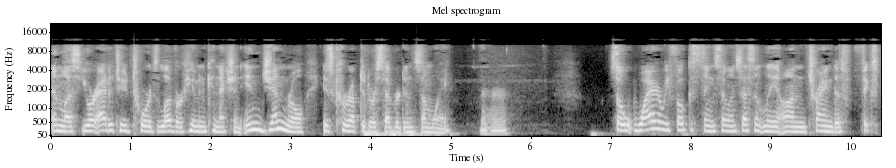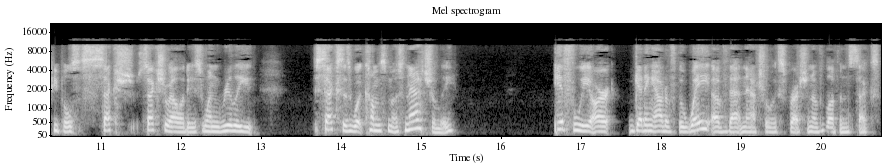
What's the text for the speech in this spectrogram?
unless your attitude towards love or human connection in general is corrupted or severed in some way. Mm-hmm. So why are we focusing so incessantly on trying to fix people's sex- sexualities when really sex is what comes most naturally? If we are getting out of the way of that natural expression of love and sex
